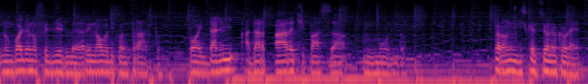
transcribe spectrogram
non vogliono offrire il rinnovo di contratto. Poi da lì ad arrivare ci passa un mondo. Però un'indiscrezione che ho letto.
